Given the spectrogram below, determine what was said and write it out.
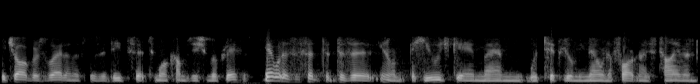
which augurs well, and I suppose it leads to, to more competition for places. Yeah, well as I said, there's a you know a huge game um, with Tip looming now in a fortnight's time, and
